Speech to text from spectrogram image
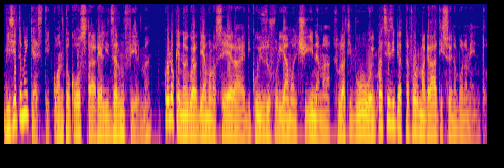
Vi siete mai chiesti quanto costa realizzare un film? Quello che noi guardiamo la sera e di cui usufruiamo al cinema, sulla tv o in qualsiasi piattaforma gratis o in abbonamento,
